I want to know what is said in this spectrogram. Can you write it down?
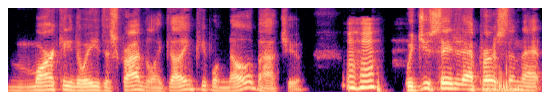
marketing the way you described it like letting people know about you mm-hmm. would you say to that person that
